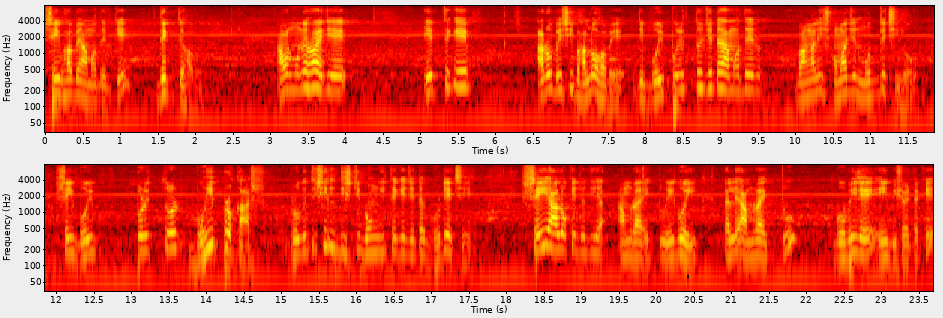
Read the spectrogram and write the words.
সেইভাবে আমাদেরকে দেখতে হবে। আমার মনে হয় যে এর থেকে আরও বেশি ভালো হবে যে বৈপরীত্য যেটা আমাদের বাঙালি সমাজের মধ্যে ছিল, সেই বৈপরীত্যর বহিঃপ্রকাশ, প্রগতিশীল দৃষ্টিভঙ্গি থেকে যেটা ঘটেছে, সেই আলোকে যদি আমরা একটু এগোই, তাহলে আমরা একটু গভীরে এই বিষয়টাকে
